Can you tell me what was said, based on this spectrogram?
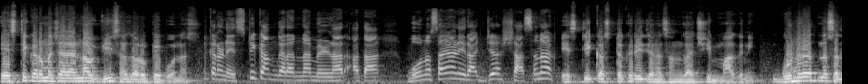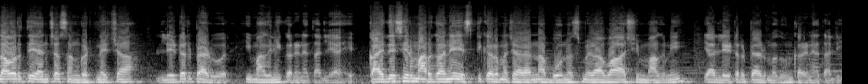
एसटी कर्मचाऱ्यांना वीस हजार रुपये बोनस कारण एस टी कामगारांना मिळणार आता बोनस आहे आणि राज्य शासना एसटी कष्टकरी जनसंघाची मागणी. गुणरत्न सदावर्ते यांच्या संघटनेच्या लेटर पॅडवर ही मागणी करण्यात आली आहे. कायदेशीर मार्गाने एसटी कर्मचाऱ्यांना बोनस मिळावा अशी मागणी या लेटर पॅड मधून करण्यात आली.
